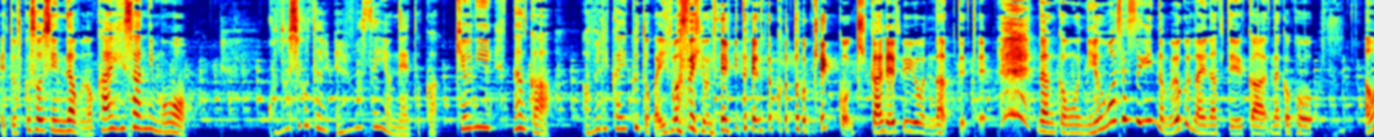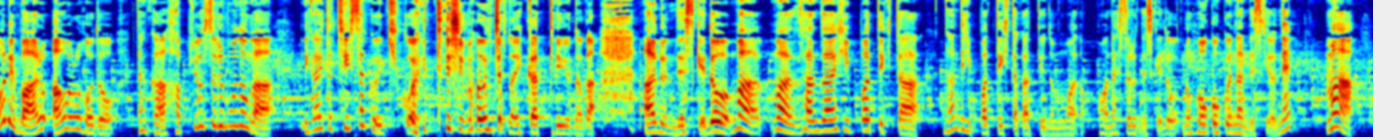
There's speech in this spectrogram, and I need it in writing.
えっと、服装心理ラボの会員さんにも、この仕事やめませんよね？とか、急になんか、アメリカ行くとか言いませんよねみたいなことを結構聞かれるようになってて。なんかもう匂わせすぎるのも良くないなっていうかなんかこう煽れば煽るほどなんか発表するものが意外と小さく聞こえてしまうんじゃないかっていうのがあるんですけどまあまあ散々引っ張ってきたなんで引っ張ってきたかっていうのもお話しするんですけどの報告なんですけどね。まあ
